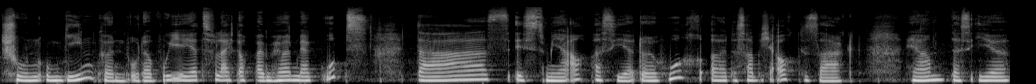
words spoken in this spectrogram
schon umgehen könnt oder wo ihr jetzt vielleicht auch beim Hören merkt, ups, das ist mir auch passiert oder huch, äh, das habe ich auch gesagt. Ja, dass ihr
